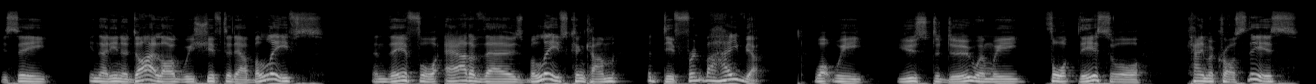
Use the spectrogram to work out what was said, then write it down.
You see, in that inner dialogue, we shifted our beliefs, and therefore, out of those beliefs can come a different behavior. What we used to do when we thought this or came across this,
